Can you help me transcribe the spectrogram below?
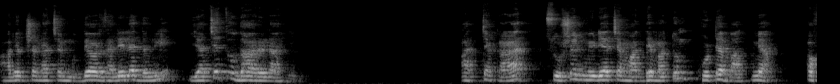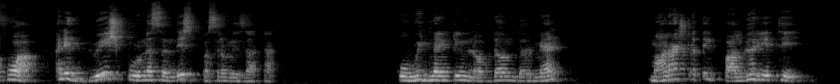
आरक्षणाच्या मुद्द्यावर झालेल्या दंगली याचेच उदाहरण आहे. आजच्या काळात सोशल मीडियाच्या माध्यमातून खोट्या बातम्या अफवा आणि द्वेषपूर्ण संदेश पसरवले जातात. कोविड नाईन्टीन लॉकडाऊन दरम्यान महाराष्ट्रातील पालघर येथे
